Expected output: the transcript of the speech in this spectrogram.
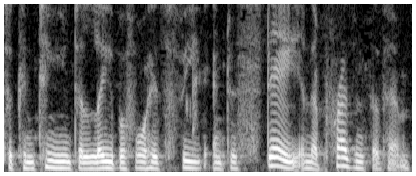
to continue to lay before his feet and to stay in the presence of him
